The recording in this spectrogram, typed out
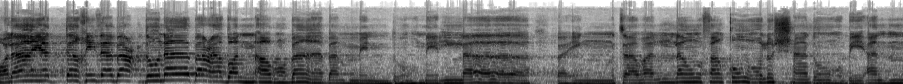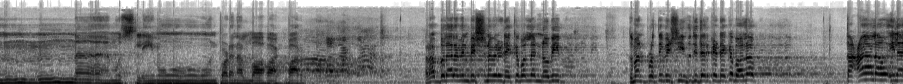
ولا يتخذ بعضنا بعضا أربابا من دون الله فإن تولوا فقولوا اشهدوا بأننا مسلمون পড়েন আল্লাহ আকবার রব্বুল আলামিন বিশ্বনবীর ডেকে বললেন নবী তোমার প্রতিবেশী ইহুদিদেরকে ডেকে বলো তাআলাউ ইলা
